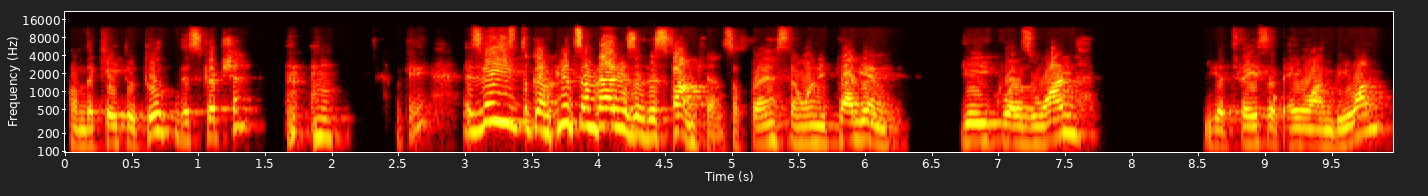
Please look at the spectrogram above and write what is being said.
from the K22 description. okay, it's very easy to compute some values of this function. So for instance, when you plug in U equals one, you get trace of A1, B1.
